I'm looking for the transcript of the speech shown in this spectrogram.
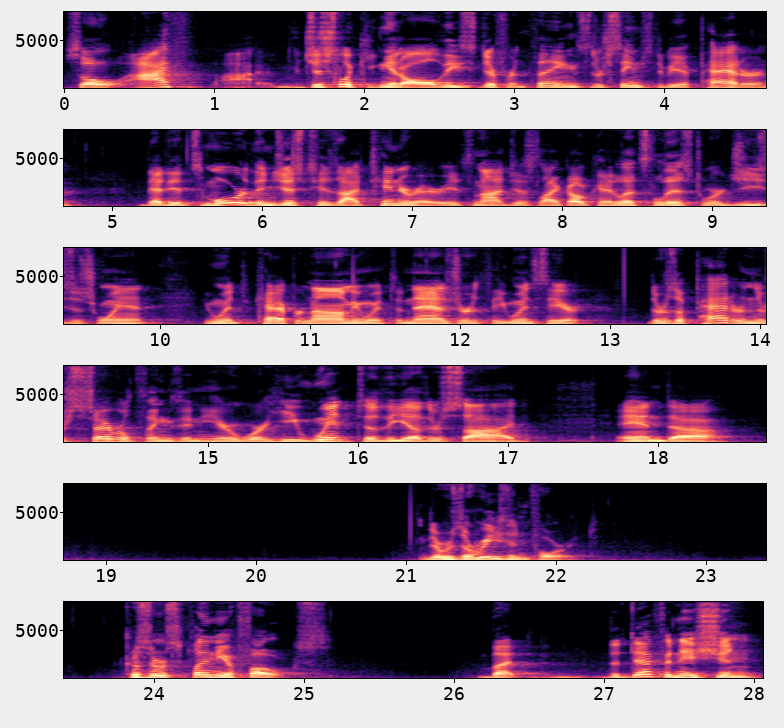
So, I, I, just looking at all these different things, there seems to be a pattern that it's more than just his itinerary. It's not just like, okay, let's list where Jesus went he went to Capernaum, he went to Nazareth, he went here. There's a pattern. There's several things in here where he went to the other side, and uh, there was a reason for it. Because there was plenty of folks. But the definition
